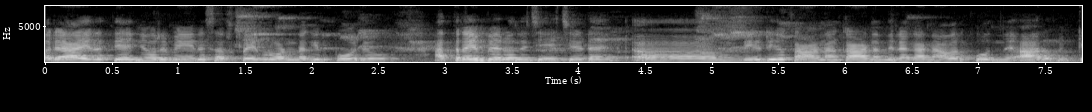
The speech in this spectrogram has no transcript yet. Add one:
ഒരു ആയിരത്തി അഞ്ഞൂറ് മേൽ സബ്സ്ക്രൈബർ ഉണ്ടെങ്കിൽ പോലും അത്രയും പേരൊന്നും ചേച്ചിയുടെ വീഡിയോ കാണാൻ കാണുന്നില്ല. കാരണം അവർക്ക് ഒന്ന് മിക്ക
